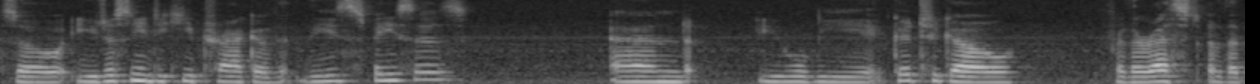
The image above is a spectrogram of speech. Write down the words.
So you just need to keep track of these spaces and you will be good to go for the rest of the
